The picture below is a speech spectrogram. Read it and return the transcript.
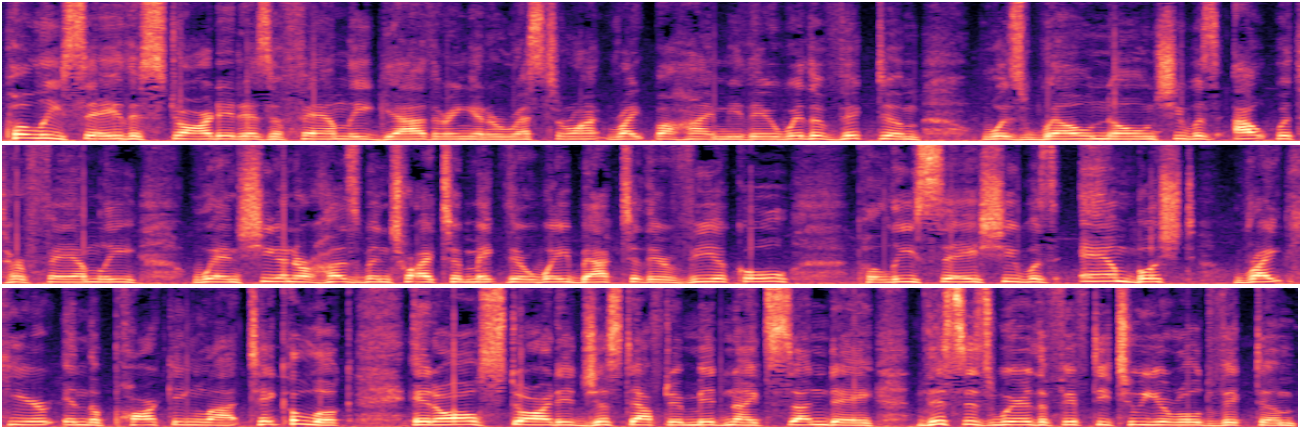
Police say this started as a family gathering at a restaurant right behind me there where the victim was well known. She was out with her family when she and her husband tried to make their way back to their vehicle. Police say she was ambushed right here in the parking lot. Take a look. It all started just after midnight Sunday. This is where the 52 year old victim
